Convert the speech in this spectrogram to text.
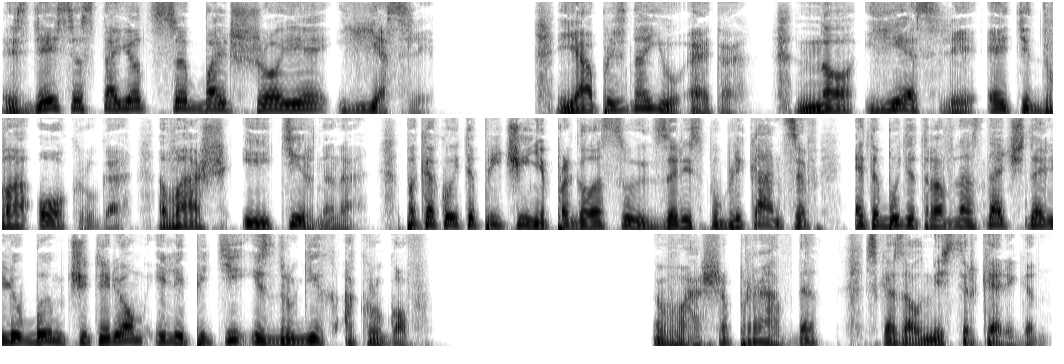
Здесь остается большое «если». Я признаю это. Но если эти два округа, ваш и Тирнана, по какой-то причине проголосуют за республиканцев, это будет равнозначно любым четырем или пяти из других округов. «Ваша правда», — сказал мистер Керриган.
